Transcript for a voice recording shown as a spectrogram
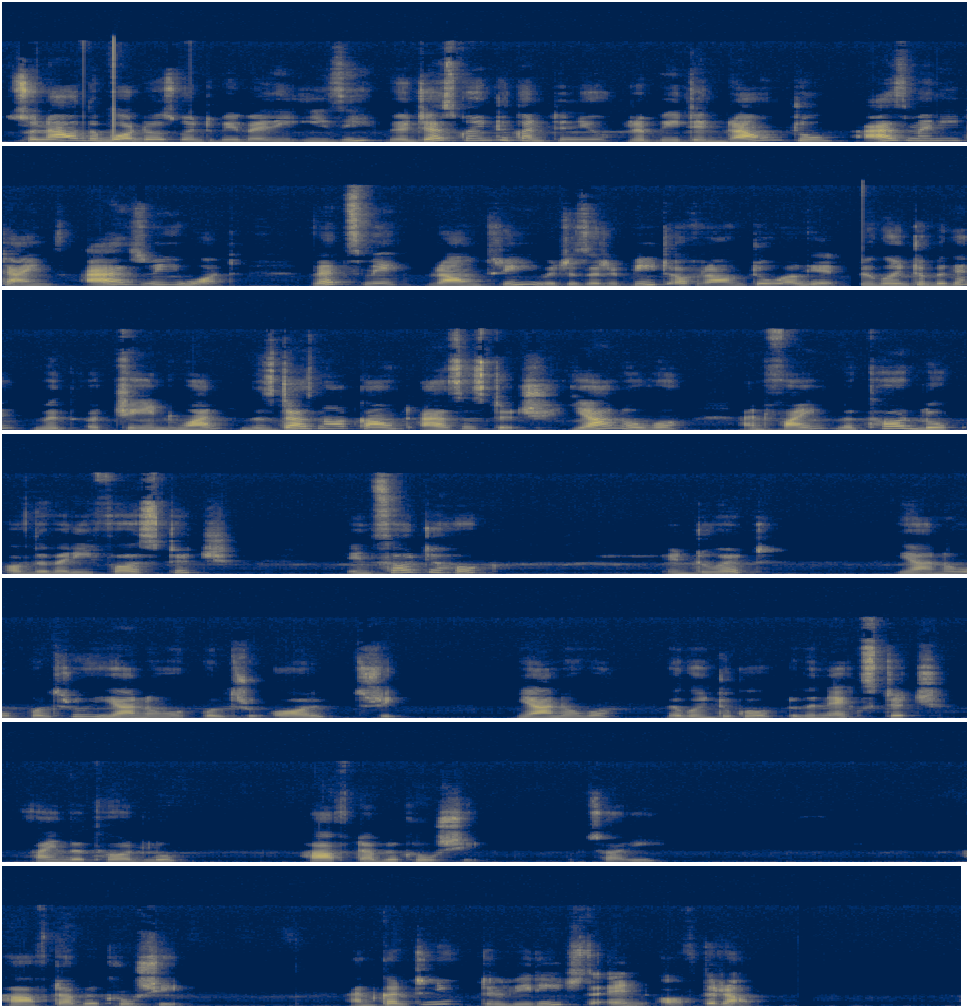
So now the border is going to be very easy. We're just going to continue repeating round 2 as many times as we want. Let's make round 3 which is a repeat of round 2 again. We're going to begin with a chain 1. This does not count as a stitch. Yarn over and find the third loop of the very first stitch. Insert your hook into it. Yarn over, pull through, yarn over, pull through all 3. Yarn over, we're going to go to the next stitch, find the third loop, half double crochet. Sorry, half double crochet and continue till we reach the end of the round.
